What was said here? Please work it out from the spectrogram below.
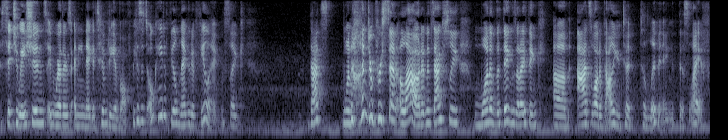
situations in where there's any negativity involved. Because it's okay to feel negative feelings. Like that's 100% allowed. And it's actually one of the things that i think um, adds a lot of value to, to living this life.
